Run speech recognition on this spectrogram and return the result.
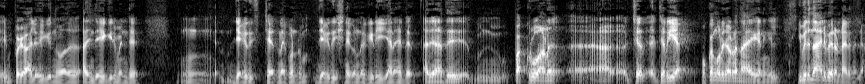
ഇപ്പോഴും ആലോചിക്കുന്നു. അത് അതിന്റെ എഗ്രിമെന്റ് ജഗദീഷ് ചേട്ടനെ കൊണ്ടും ജഗദീഷിനെ കൊണ്ടൊക്കെ ഇടിയിക്കാനായിട്ട്. അതിനകത്ത് പക്രുവാണ് ചെറിയ പൊക്കം കുറഞ്ഞവരുടെ നായകനെങ്കിൽ ഇവർ നാല് പേരുണ്ടായിരുന്നല്ലോ.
